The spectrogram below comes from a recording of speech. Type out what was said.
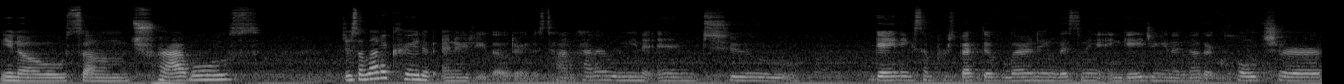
you know, some travels. Just a lot of creative energy though during this time. Kind of lean into gaining some perspective, learning, listening, engaging in another culture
